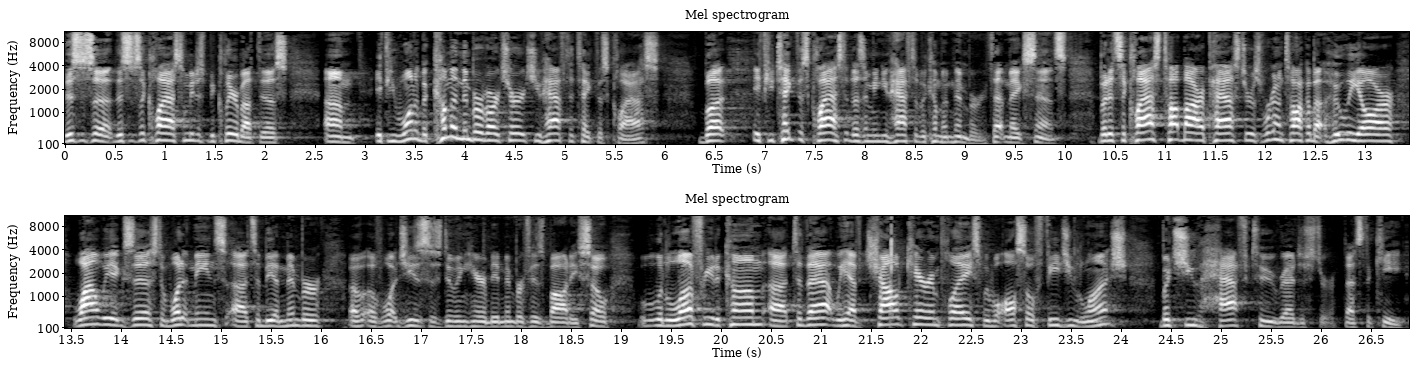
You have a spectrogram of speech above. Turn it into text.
this, is a, this is a class, let me just be clear about this. Um, if you want to become a member of our church, you have to take this class. But if you take this class, it doesn't mean you have to become a member, if that makes sense. But it's a class taught by our pastors. We're going to talk about who we are, why we exist, and what it means uh, to be a member of, of, what Jesus is doing here and be a member of his body. So, we would love for you to come uh, to that. We have childcare in place. We will also feed you lunch, but you have to register. That's the key.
